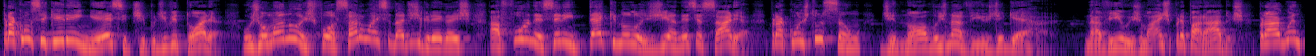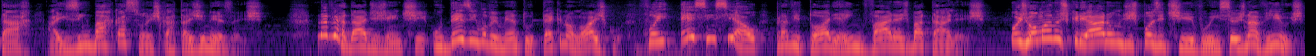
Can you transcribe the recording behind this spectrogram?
Para conseguirem esse tipo de vitória, os romanos forçaram as cidades gregas a fornecerem tecnologia necessária para a construção de novos navios de guerra. Navios mais preparados para aguentar as embarcações cartaginesas. Na verdade, gente, o desenvolvimento tecnológico foi essencial para a vitória em várias batalhas. Os romanos criaram um dispositivo em seus navios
